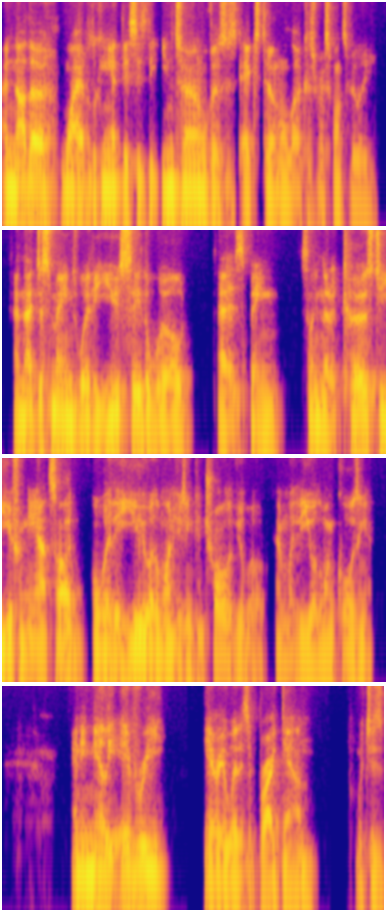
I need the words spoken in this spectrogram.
another way of looking at this is the internal versus external locus responsibility. And that just means whether you see the world as being something that occurs to you from the outside or whether you are the one who's in control of your world and whether you're the one causing it. And in nearly every area where there's a breakdown, which is,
